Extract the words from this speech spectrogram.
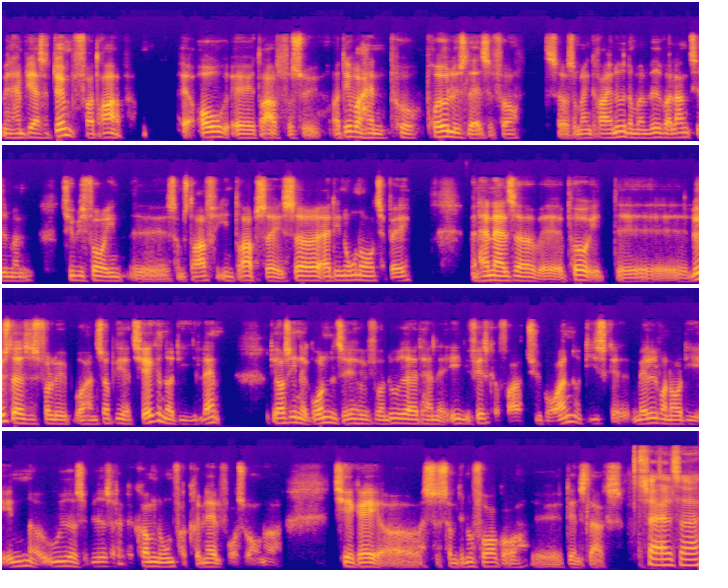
Men han bliver altså dømt for drab øh, og øh, drabsforsøg, og det var han på prøveløsladelse for. Så, så man kan regne ud, når man ved, hvor lang tid man typisk får en, øh, som straf i en drabsag, så er det nogle år tilbage. Men han er altså øh, på et øh, løsladelsesforløb, hvor han så bliver tjekket, når de er i land. Det er også en af grundene til, at vi fundet ud af, at han er egentlig fisker fra Typerøn, og de skal melde, hvornår de er inde og ude og så videre, så der kan komme nogen fra Kriminalforsorgen og tjekke af, og så, som det nu foregår, øh, den slags. Så altså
